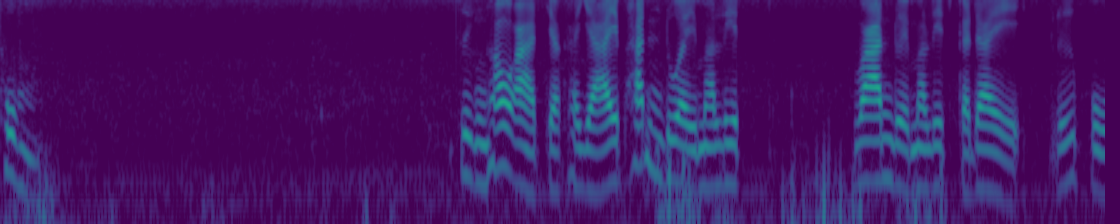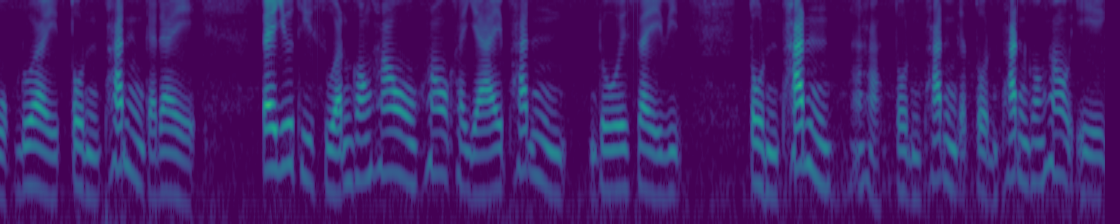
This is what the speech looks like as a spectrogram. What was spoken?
พุ่มซึ่งเขาอาจจะขยายพันธุ์ด้วยเมล็ดวานด้วยเมล็ดก็ได้ หรือปลูกด้วยต้นพันธุ์ก็ได้ แต่อยู่ที่สวนของเฮาเฮาขยายพันธุ์โดยใส่ต้นพันธุ์นะคะต้นพันธุ์กับต้นพันธุ์ของเฮาเอง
